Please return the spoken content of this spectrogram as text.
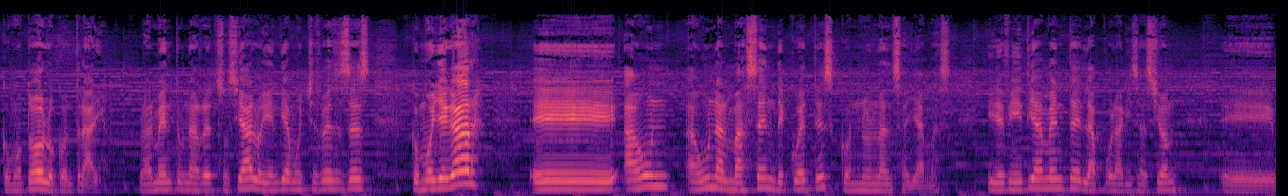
como todo lo contrario. Realmente una red social hoy en día muchas veces es como llegar eh, a, un, a un almacén de cohetes con un lanzallamas. Y definitivamente la polarización eh,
